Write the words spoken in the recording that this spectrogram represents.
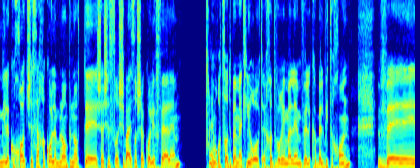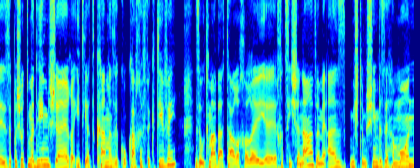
מלקוחות שסך הכל הן לא בנות אה, 16-17 שהכל יפה עליהן. הן רוצות באמת לראות איך הדברים עליהם ולקבל ביטחון. וזה פשוט מדהים שראיתי עד כמה זה כל כך אפקטיבי. זה הוטמע באתר אחרי uh, חצי שנה, ומאז משתמשים בזה המון,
